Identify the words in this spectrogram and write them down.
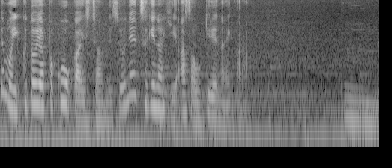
でも行くとやっぱ後悔しちゃうんですよね。次の日朝起きれないから。うん。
